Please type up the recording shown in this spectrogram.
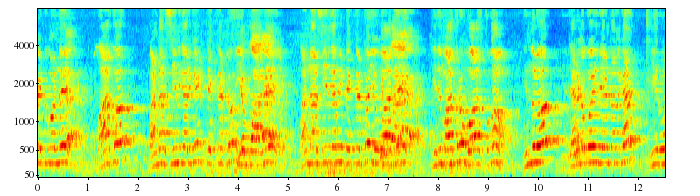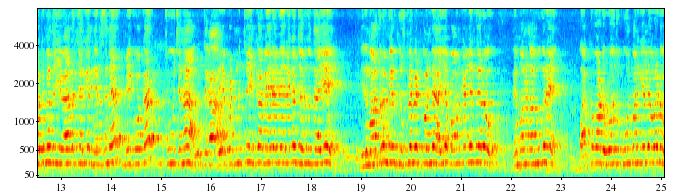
పెట్టుకోండి మాకు బండారు సీన్ గారికి టికెట్ ఇవ్వాలి. బండారు సీన్ గారికి టికెట్ ఇవ్వాలి. ఇది మాత్రం వాస్తవం ఇందులో జరగబోయేది ఏంటనగా ఈ రోడ్డు మీద ఈ వేళ జరిగే నిరసనే మీకు ఒక సూచన. రేపటి నుంచి ఇంకా వేరే వేరేగా జరుగుతాయి ఇది మాత్రం మీరు దృష్టిలో పెట్టుకోండి అయ్యా పవన్ కళ్యాణ్ గారు మిమ్మల్ని నమ్ముకునే బక్కవాడు రోజు కూలి పనికి వెళ్ళేవాడు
